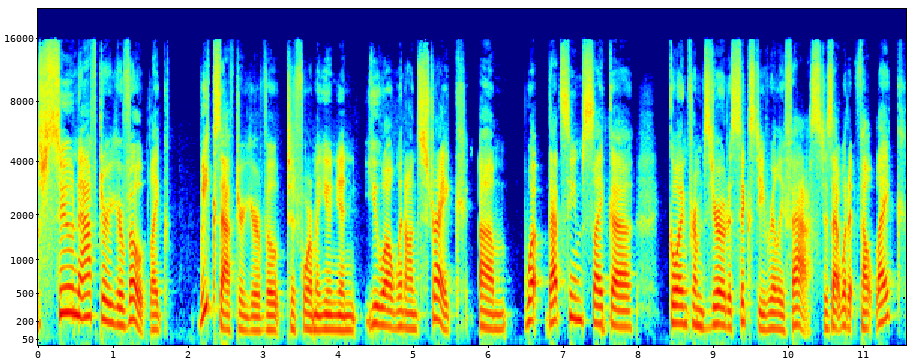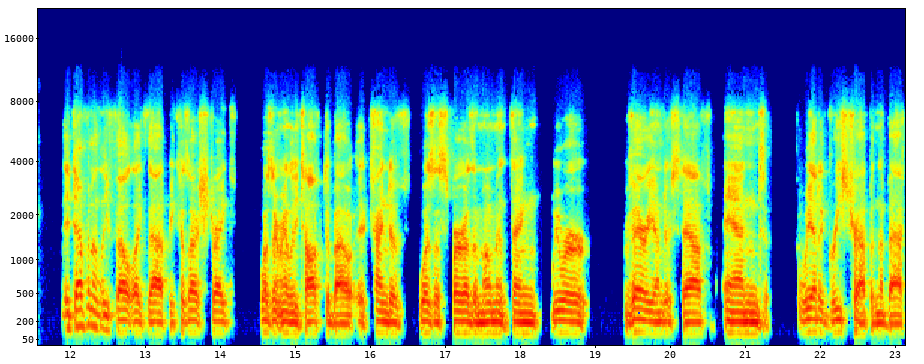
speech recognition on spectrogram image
soon after your vote, like weeks after your vote to form a union, you all went on strike. Um, what that seems like uh, going from zero to 60 really fast. Is that what it felt like? It definitely felt like that because our strike wasn't really talked about. It kind of was a spur of the moment thing. We were very understaffed and we had a grease trap in the back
